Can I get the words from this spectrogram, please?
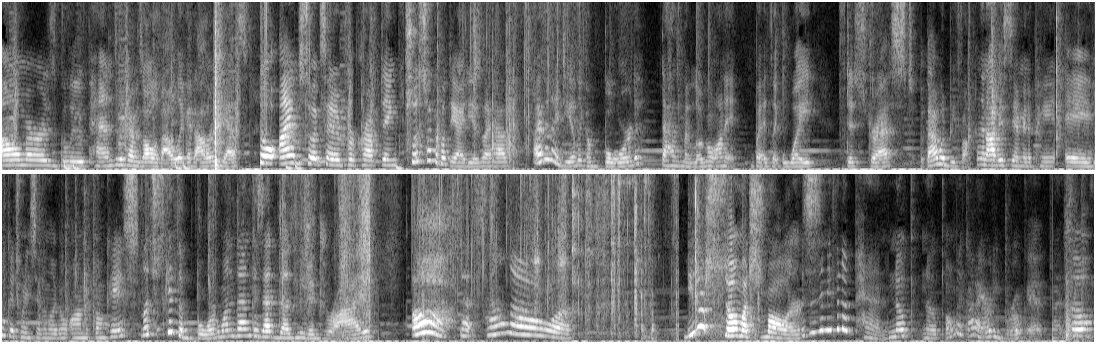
Elmer's glue pens, which I was all about, like a dollar, yes. So I am so excited for crafting. So let's talk about the ideas I have. I have an idea, like a board that has my logo on it, but it's like white distressed. That would be fun. And then obviously I'm gonna paint a Kid 27 logo on the phone case. Let's just get the board one done because that does need to dry. Oh, that smell though. These are so much smaller. This isn't even a pen. Nope, nope. Oh my god, I already broke it. So,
